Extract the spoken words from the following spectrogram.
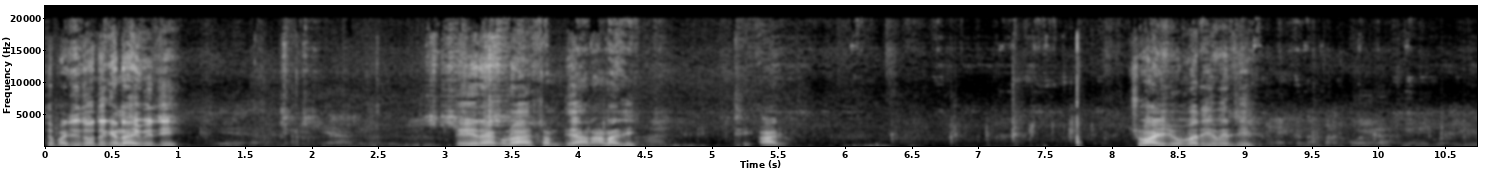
ਤੇ ਭਾਜੀ ਦੁੱਧ ਕਿੰਨਾ ਹੈ ਵੀਰ ਜੀ? 13 ਕਿਲੋ ਇਸ ਟਾਈਮ ਤਿਆਰ ਆ ਨਾ ਜੀ? ਠੀਕ ਆ ਜਾਓ। ਚੁਆਈ ਜੋ ਵਧੀਆ ਵੀਰ ਜੀ? ਇੱਕ ਨੰਬਰ ਕੋਈ ਰੱਖੀ ਨਹੀਂ ਕੋਈ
